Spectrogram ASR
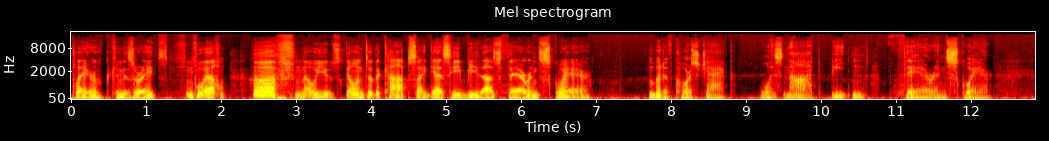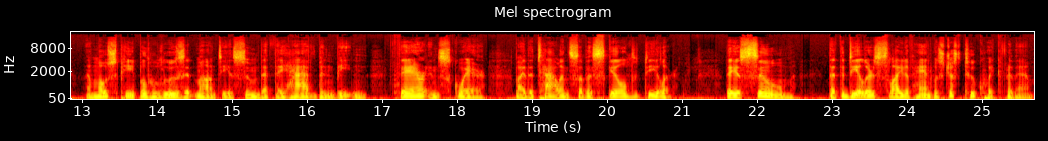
player who commiserates. Well, uh, no use going to the cops. I guess he beat us fair and square. But of course, Jack was not beaten fair and square. Now, most people who lose at Monte assume that they have been beaten fair and square by the talents of a skilled dealer. They assume that the dealer's sleight of hand was just too quick for them.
